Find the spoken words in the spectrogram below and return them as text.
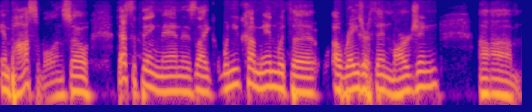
impossible. And so that's the thing, man. Is like when you come in with a, a razor thin margin, um,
